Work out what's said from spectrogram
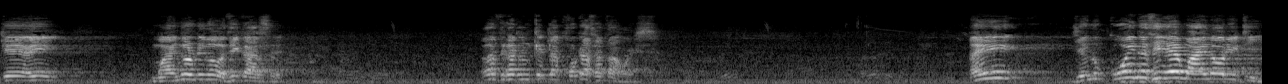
કે અહીં માઇનોરિટીનો અધિકાર છે. અર્થઘટન કેટલા ખોટા થતા હોય છે. અહીં જેનું કોઈ નથી એ માઇનોરિટી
